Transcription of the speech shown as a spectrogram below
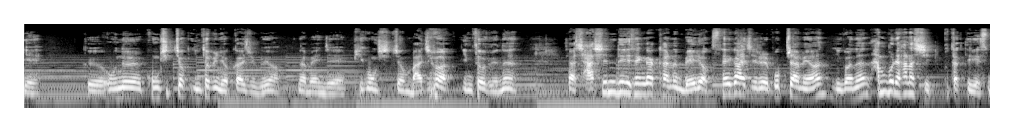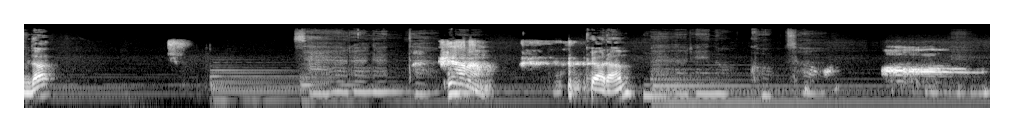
예. 그 오늘 공식적 인터뷰는 여기까지고요. 그다음에 이제 비공식적 마지막 인터뷰는 자, 자신들이 생각하는 매력 세 가지를 뽑자면 이거는 한 분에 하나씩 부탁드리겠습니다. 쾌활함, 쾌활함, 어,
